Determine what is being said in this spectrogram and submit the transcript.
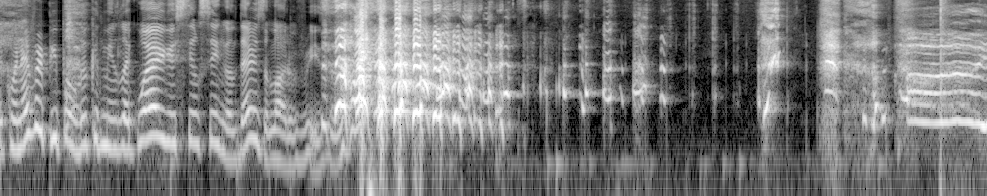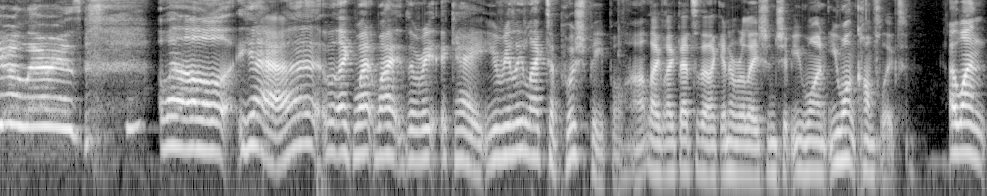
Like whenever people look at me like, why are you still single? There is a lot of reasons. oh, you're hilarious. Well, yeah. Like what? Why the? Re- okay, you really like to push people, huh? Like, like that's the, like in a relationship, you want you want conflict. I want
